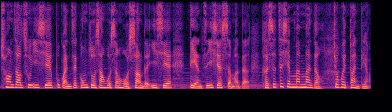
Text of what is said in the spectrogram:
创造出一些不管在工作上或生活上的一些点子，一些什么的。可是这些慢慢的就会断掉。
